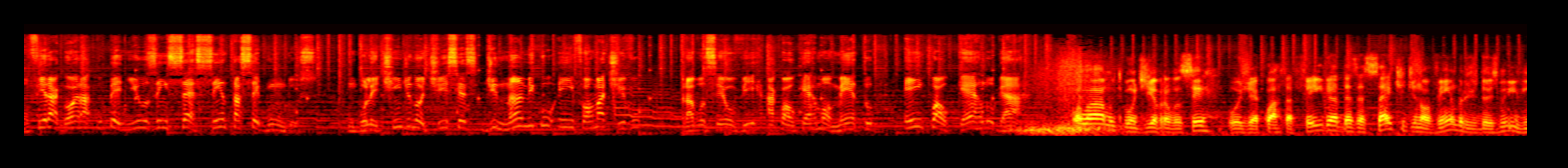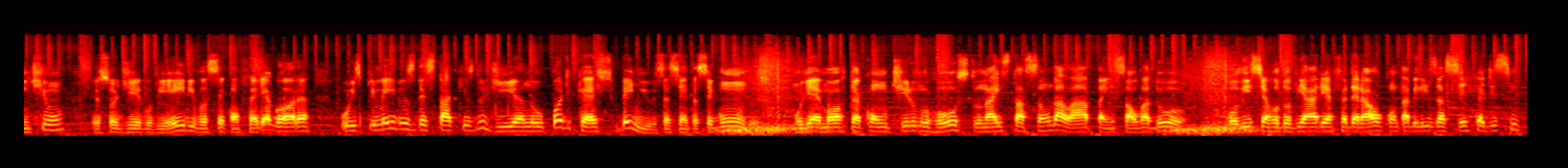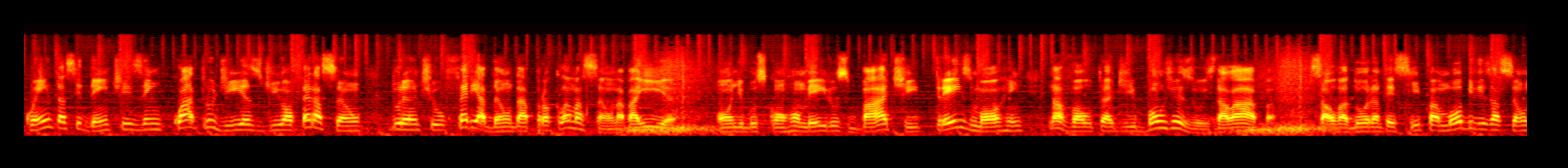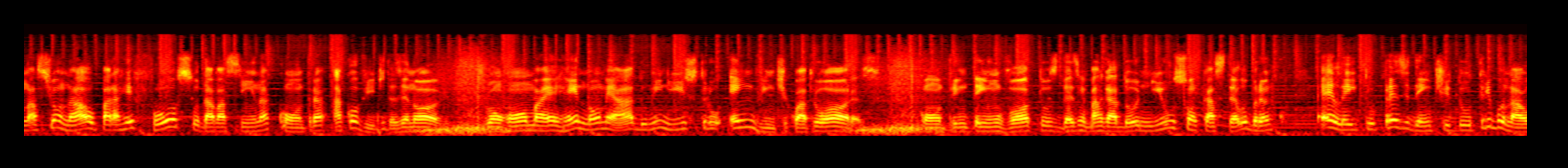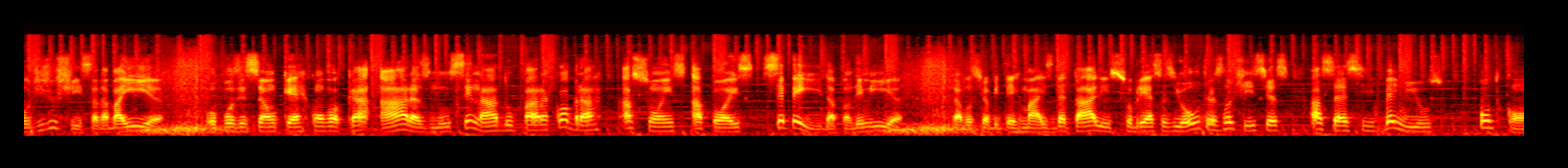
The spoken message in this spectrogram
Confira agora o BNews em 60 segundos. Um boletim de notícias dinâmico e informativo para você ouvir a qualquer momento, em qualquer lugar. Olá, muito bom dia para você. Hoje é quarta-feira, 17 de novembro de 2021. Eu sou Diego Vieira e você confere agora os primeiros destaques do dia no podcast BNews 60 Segundos. Mulher morta com um tiro no rosto na estação da Lapa, em Salvador. Polícia Rodoviária Federal contabiliza cerca de 50 acidentes em quatro dias de operação durante o feriadão da proclamação na Bahia. Ônibus com romeiros bate e três morrem na volta de Bom Jesus da Lapa. Salvador antecipa mobilização nacional para reforço da vacina contra a Covid-19. João Roma é renomeado ministro em 24 horas. Com 31 votos, desembargador Nilson Castelo Branco é eleito presidente do Tribunal de Justiça da Bahia. Oposição quer convocar aras no Senado para cobrar ações após CPI da pandemia. Para você obter mais detalhes sobre essas e outras notícias, acesse bnews.com.br.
